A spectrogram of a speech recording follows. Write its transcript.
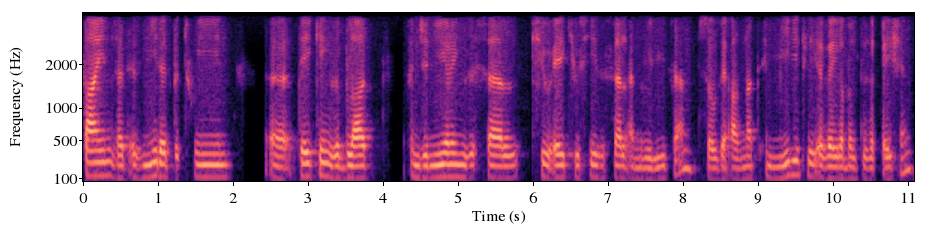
time that is needed between uh, taking the blood, engineering the cell, QA, QC the cell, and release them, so they are not immediately available to the patient.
